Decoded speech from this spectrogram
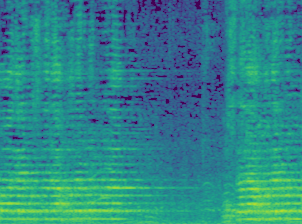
পাওয়া যায় মুসনাদ আহমদের বর্ণনা। মুসনাদ আহমদের বর্ণনা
